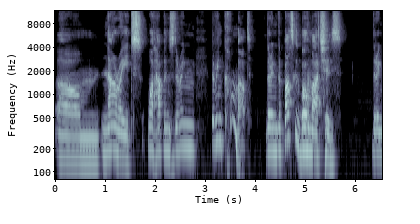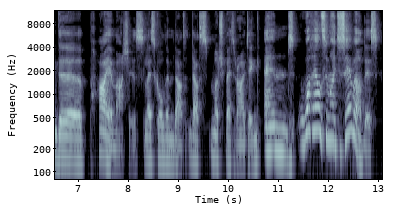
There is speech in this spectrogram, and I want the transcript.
um, narrates what happens during during combat, during the basketball matches, during the pyre matches. Let's call them that. That's much better, I think. And what else am I to say about this?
